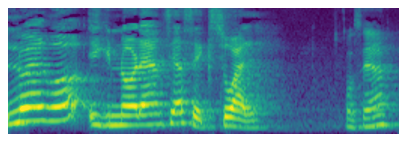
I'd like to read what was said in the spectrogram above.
Luego, ignorancia sexual. O sea,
